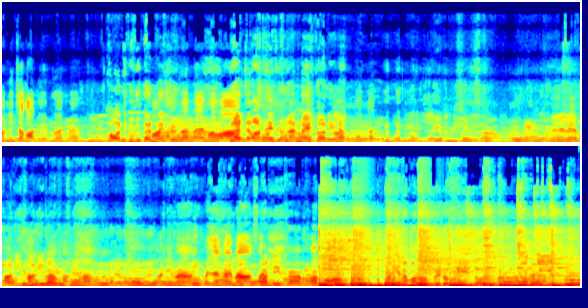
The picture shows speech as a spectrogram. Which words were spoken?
วันนี้จะอ่อนให้เพื่อนไหมอ่อนให้เพื่อนอ่ไหอมนให้เพื่อนไหมเพราะว่า เพื่อนจะอ่อนให้เพื่อนไหมตอนนี้นะไหนๆฝั่งนี้ฝั่งนี้บ้างฝั่งนี้บ้างฝั่งนี้บ้างเป็นยังไงบ้างสวัสดีครับวันนี้วันนี้เรามาร้องเพลงดนตรีสดดนตรี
